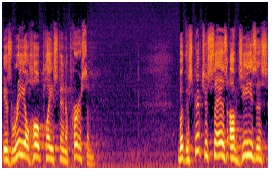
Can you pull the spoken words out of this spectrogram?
is real hope placed in a person, but the scripture says of Jesus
